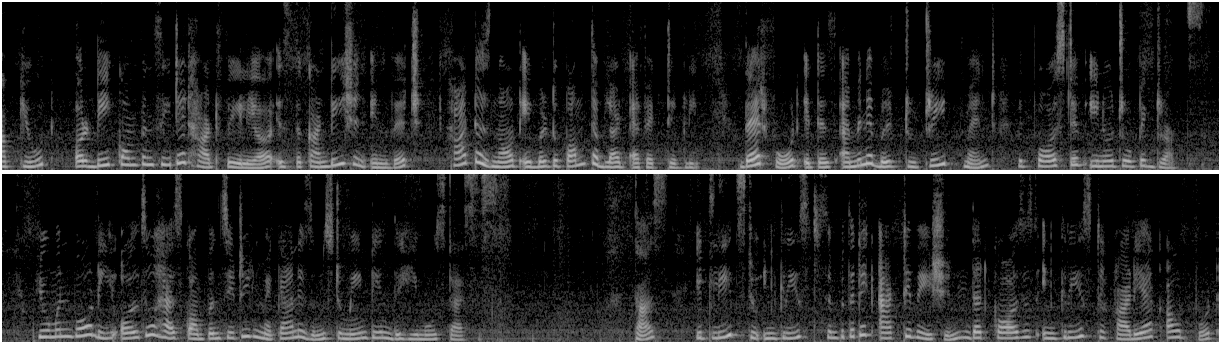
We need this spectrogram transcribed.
Acute or decompensated heart failure is the condition in which heart is not able to pump the blood effectively. Therefore, it is amenable to treatment with positive inotropic drugs. Human body also has compensatory mechanisms to maintain the hemostasis. Thus, it leads to increased sympathetic activation that causes increased cardiac output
